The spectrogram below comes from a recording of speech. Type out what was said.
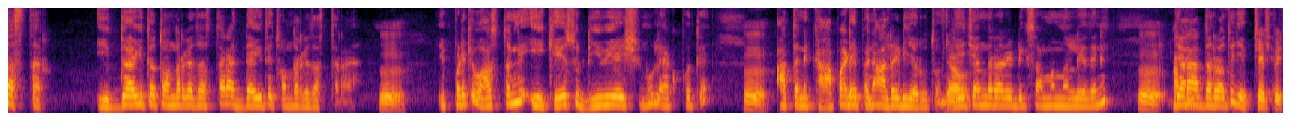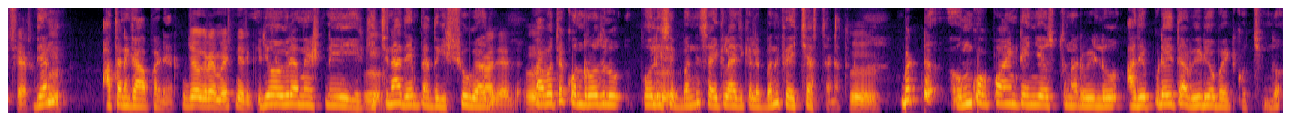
చస్తారు. ఇది తాగితే తొందరగా చస్తారా అది తాగితే తొందరగా చస్తారా? ఇప్పటికీ వాస్తవంగా ఈ కేసు డీవియేషన్ లేకపోతే అతన్ని కాపాడే పని ఆల్రెడీ జరుగుతుంది. జయచంద్రారెడ్డికి సంబంధం లేదని. జనార్దన్ రావుతో చెప్పి చెప్పించారు దెన్ అతన్ని కాపాడారు. జోగి రమేష్ జోగి రమేష్ని ఇచ్చినా అదేం పెద్ద ఇష్యూ కాదు. కాకపోతే కొన్ని రోజులు పోలీస్ ఇబ్బంది సైకలాజికల్ ఇబ్బంది ఫేస్ చేస్తాడు అతను. బట్ ఇంకొక పాయింట్ ఏం చేస్తున్నారు వీళ్ళు? అది ఎప్పుడైతే ఆ వీడియో బయటకు వచ్చిందో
